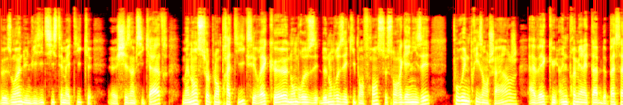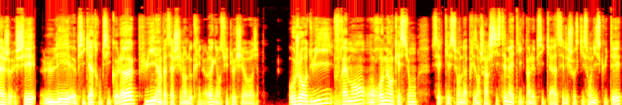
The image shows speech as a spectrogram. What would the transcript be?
besoin d'une visite systématique euh, chez un psychiatre. Maintenant, sur le plan pratique, c'est vrai que de nombreuses équipes en France se sont organisées pour une prise en charge avec une première étape de passage chez les euh, psychiatres ou psychologues, puis un passage chez l'endocrinologue et ensuite le chirurgien. Aujourd'hui, vraiment, on remet en question cette question de la prise en charge systématique par le psychiatre. C'est des choses qui sont discutées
